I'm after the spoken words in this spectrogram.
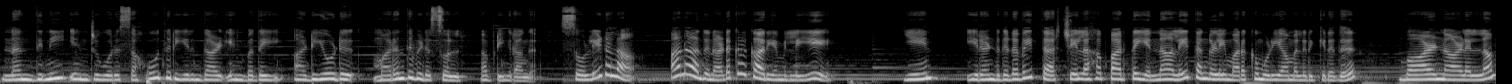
நந்தினி என்று ஒரு சகோதரி இருந்தாள் என்பதை அடியோடு மறந்துவிட சொல் அப்படிங்கிறாங்க. சொல்லிடலாம் ஆனா அது நடக்கிற காரியம் இல்லையே. ஏன்? இரண்டு தடவை தற்செயலாக பார்த்த என்னாலே தங்களை மறக்க முடியாமல் இருக்கிறது. வாழ்நாளெல்லாம்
